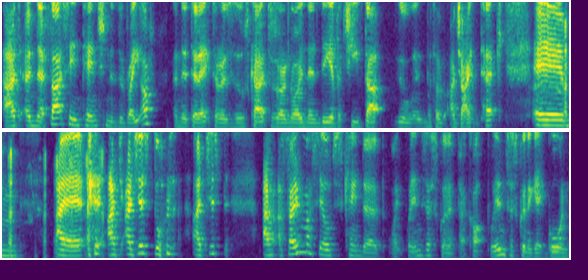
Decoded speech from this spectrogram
I'd, and if that's the intention of the writer and the director is those characters are annoying, then they have achieved that with a, a giant tick. Um, I, I, I just don't, I just, I, found myself just kind of like, when's this going to pick up? When's this going to get going?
